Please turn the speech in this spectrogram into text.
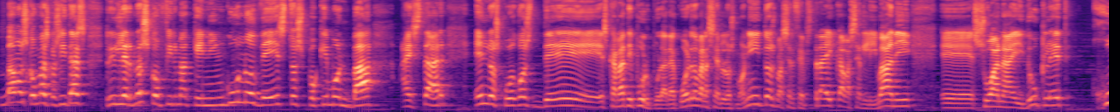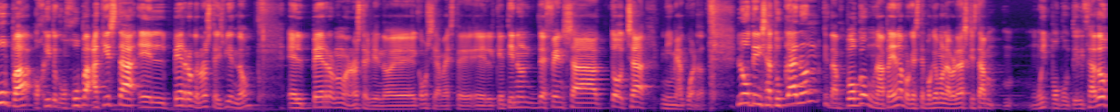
Vamos con más cositas. Riddler nos confirma que ninguno de estos Pokémon va a estar en los juegos de Escarlata y Púrpura, ¿de acuerdo? Van a ser los monitos, va a ser Zebstrika, va a ser Libani, eh, Suana y Duclet, Jupa, ojito con Jupa, aquí está el perro que no estáis viendo, el perro, bueno, no estáis viendo, eh, ¿cómo se llama este? El que tiene un defensa tocha, ni me acuerdo. Luego tenéis a Tucanon, que tampoco, una pena, porque este Pokémon la verdad es que está muy poco utilizado.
